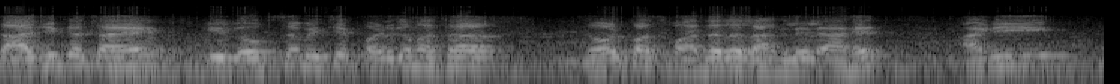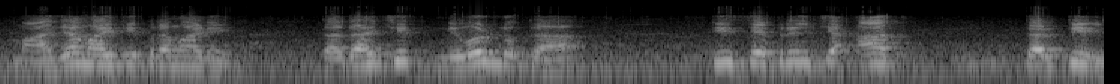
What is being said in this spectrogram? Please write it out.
साहजिकच आहे की लोकसभेचे पडगम आता जवळपास माझ्याला लागलेले आहेत. आणि माझ्या माहितीप्रमाणे कदाचित निवडणुका तीस एप्रिलच्या आत करतील.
